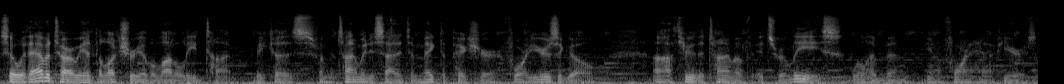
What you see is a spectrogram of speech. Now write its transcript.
So with Avatar, we had the luxury of a lot of lead time because from the time we decided to make the picture four years ago uh, through the time of its release will have been you know four and a half years.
